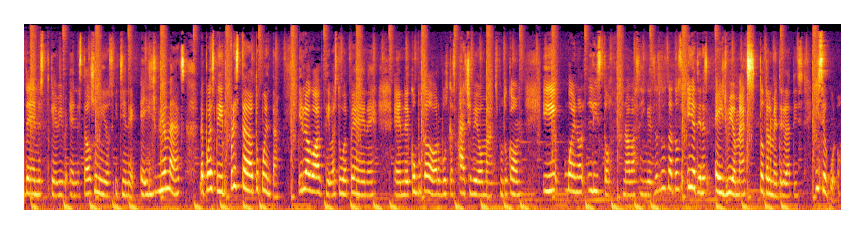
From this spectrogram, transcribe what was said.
que vive en Estados Unidos y tiene HBO Max, le puedes pedir prestada tu cuenta y luego activas tu VPN en el computador, buscas hbomax.com y bueno, listo, nada más ingresas los datos y ya tienes HBO Max totalmente gratis y seguro.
